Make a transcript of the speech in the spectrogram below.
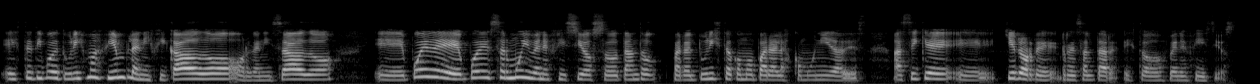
este tipo de turismo es bien planificado, organizado, eh, puede, puede, ser muy beneficioso tanto para el turista como para las comunidades. Así que eh, quiero resaltar estos beneficios.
